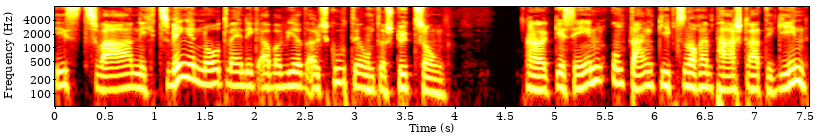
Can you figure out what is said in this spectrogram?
ist zwar nicht zwingend notwendig, aber wird als gute Unterstützung äh, gesehen. Und dann gibt es noch ein paar Strategien,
